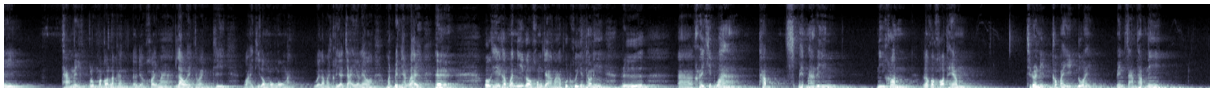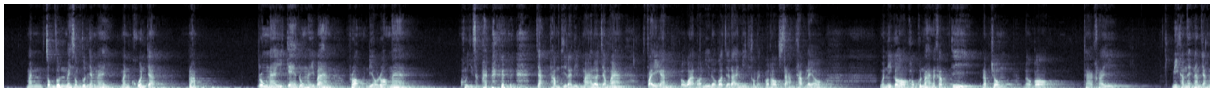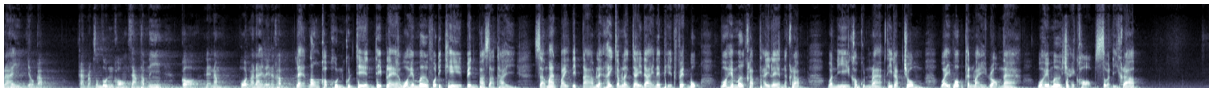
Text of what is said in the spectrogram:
ถามในกลุ่มมาก่อนแล้วกันแล้วเดี๋ยวค่อยมาเล่าให้ฟังอีกทีว่าไอ้ที่เรางงๆอะ เวลามาเคลียร์ใจกันแล้ว มันเป็นอย่างไรเออโอเคครับวันนี้ก็คงจะมาพูดคุยกันเท่านี้ หรืออใครคิดว่าทัพสเปซมารีนนีครอน แล้วก็ขอแถมทิรนิตเข้าไปอีกด้วย เป็นสามทัพนี้ มันสมดุลไม่สมดุลยังไง มันควรจะปรับตรงไหนแก้ตรงไหนบ้าง เพราะเดี๋ยวรอบหน้า คงอีกสักพัก จะทำทีละนิดมาแล้วจะมาไฟกัน เพราะว่าตอนนี้เราก็จะได้มีคอมแบทพอร์ทัลสามทับแล้ว วันนี้ก็ขอบคุณมากนะครับที่รับชม แล้วก็ถ้าใครมีคำแนะนำอย่างไรเกี่ยวกับการปรับสมดุลของ 3 ทับนี้ ก็แนะนำโพสต์มาได้เลยนะครับ และต้องขอบคุณคุณเจนที่แปล Warhammer 40k เป็นภาษาไทย สามารถไปติดตามและให้กำลังใจได้ในเพจ Facebook Warhammer Club Thailand นะครับ วันนี้ขอบคุณมากที่รับชม ไว้พบกันใหม่รอบหน้า Warhammer ชายขอบ สวัสดีครับ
